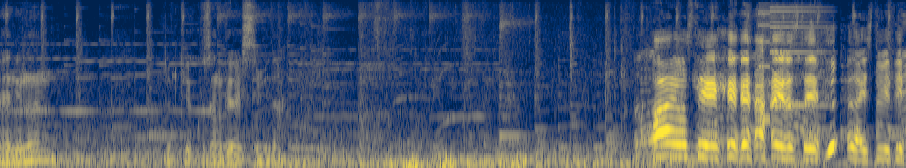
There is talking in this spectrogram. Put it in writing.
메뉴는 이렇게 구성되어 있습니다. 아, 오스틴, 아, 오스틴, nice to meet you.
